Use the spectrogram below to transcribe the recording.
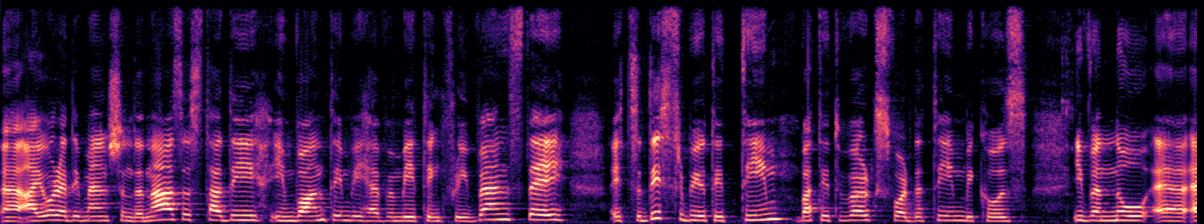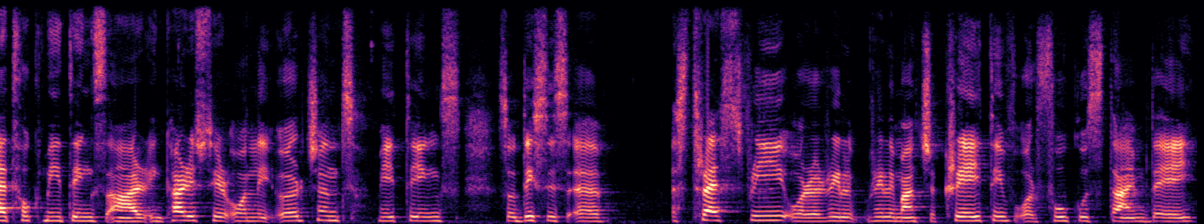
Uh, I already mentioned the NASA study. In one team, we have a meeting-free Wednesday. It's a distributed team, but it works for the team because even though ad hoc meetings are encouraged here, only urgent meetings. So this is a, a stress-free or a really, really much a creative or focus time day.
